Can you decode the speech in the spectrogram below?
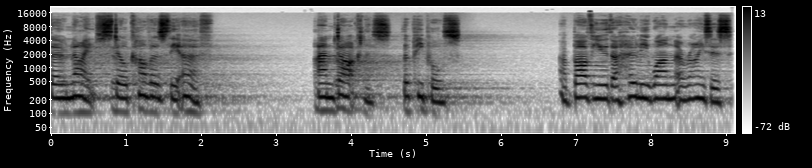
Though night still covers the earth, and darkness the peoples, above you the Holy One arises,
